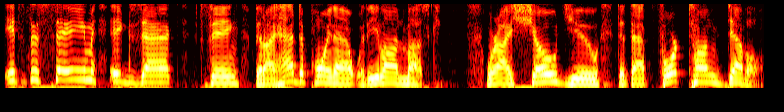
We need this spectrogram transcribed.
it's the same exact thing that I had to point out with Elon Musk, where I showed you that that fork tongued devil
